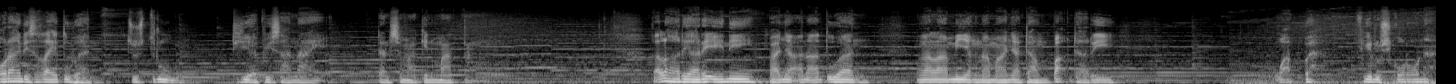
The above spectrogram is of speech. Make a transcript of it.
orang yang disertai Tuhan justru dia bisa naik dan semakin matang. Kalau hari-hari ini banyak anak Tuhan mengalami yang namanya dampak dari wabah virus corona.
